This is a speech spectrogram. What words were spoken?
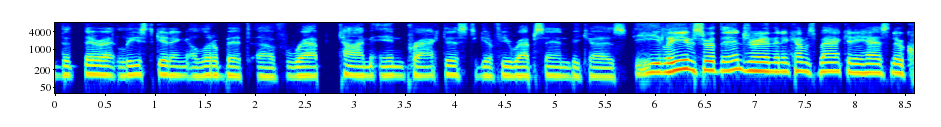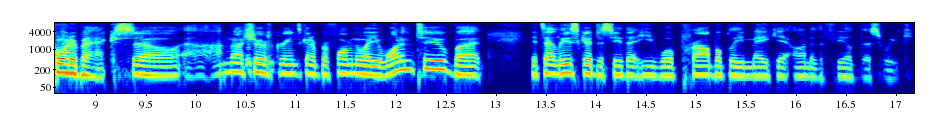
that they're at least getting a little bit of rep time in practice to get a few reps in because he leaves with the injury and then he comes back and he has no quarterback. So uh, I'm not sure if Green's going to perform the way you want him to, but it's at least good to see that he will probably make it onto the field this week.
